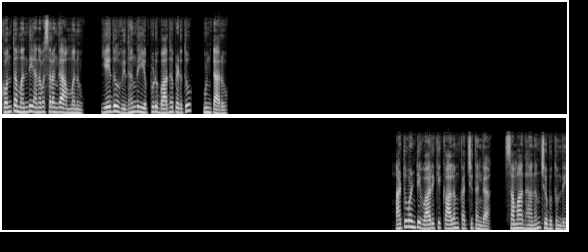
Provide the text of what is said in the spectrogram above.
కొంతమంది అనవసరంగా అమ్మను ఏదో విధంగా ఎప్పుడు బాధపెడుతూ ఉంటారు. అటువంటి వారికి కాలం ఖచ్చితంగా సమాధానం చెబుతుంది.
